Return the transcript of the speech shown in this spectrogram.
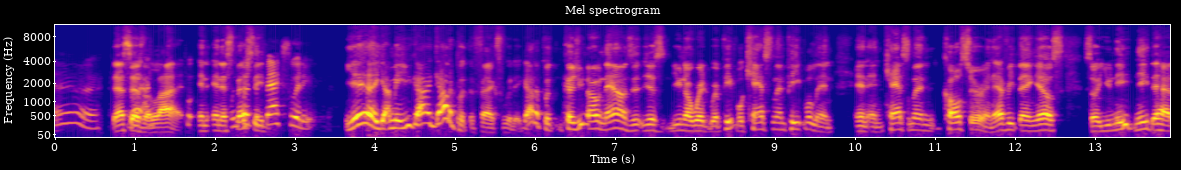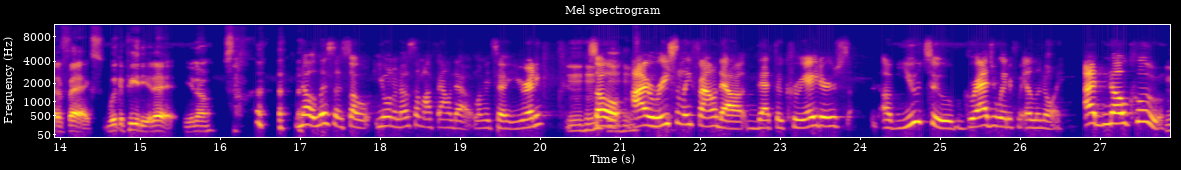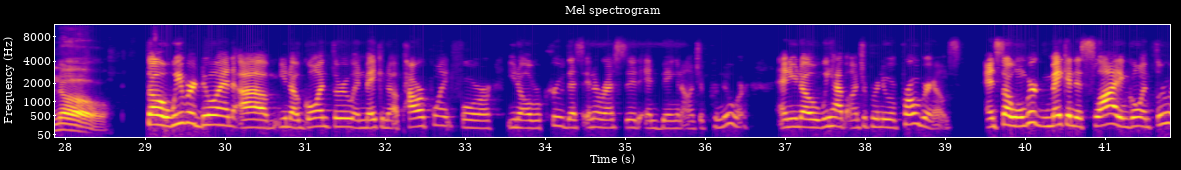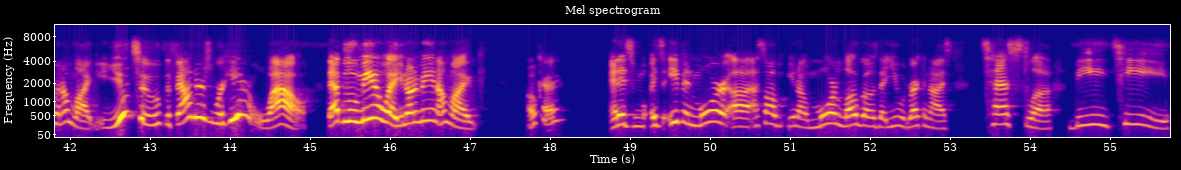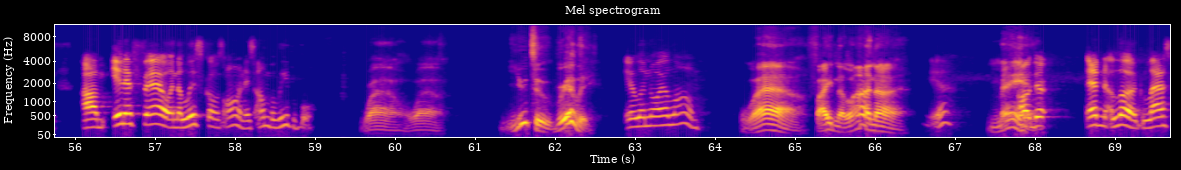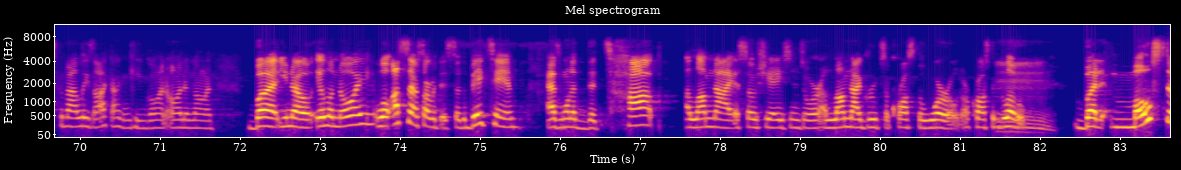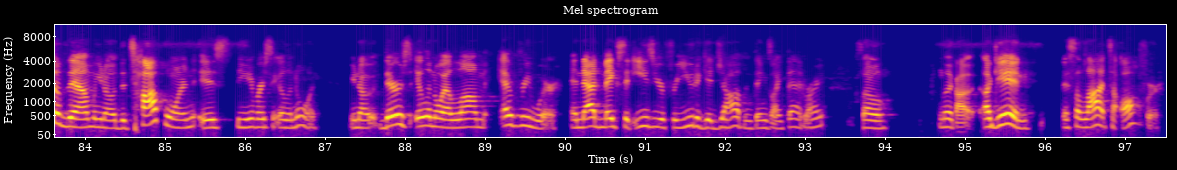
yeah. that says yeah. a lot and, and especially put facts with it yeah, I mean, you got got to put the facts with it. Got to put because you know now it's just you know where where people canceling people and and and canceling culture and everything else. So you need need to have the facts. Wikipedia that you know. no, listen. So you want to know something? I found out. Let me tell you. You ready? Mm-hmm, so mm-hmm. I recently found out that the creators of YouTube graduated from Illinois. I had no clue. No. So we were doing, um, you know, going through and making a PowerPoint for, you know, a recruit that's interested in being an entrepreneur. And, you know, we have entrepreneur programs. And so when we're making this slide and going through and I'm like, YouTube, the founders were here. Wow. That blew me away. You know what I mean? I'm like, okay. And it's it's even more uh, I saw, you know, more logos that you would recognize. Tesla, BT, um, NFL, and the list goes on. It's unbelievable. Wow, wow. YouTube, really? Illinois alum. Wow, Fighting Illini Yeah. Man. Oh, there, and look, last but not least, I, I can keep going on and on. But you know, Illinois. Well, I'll start start with this. So the Big Ten has one of the top alumni associations or alumni groups across the world or across the globe. Mm but most of them, you know, the top one is the University of Illinois. You know, there's Illinois alum everywhere, and that makes it easier for you to get jobs and things like that, right? So, look, I, again, it's a lot to offer.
